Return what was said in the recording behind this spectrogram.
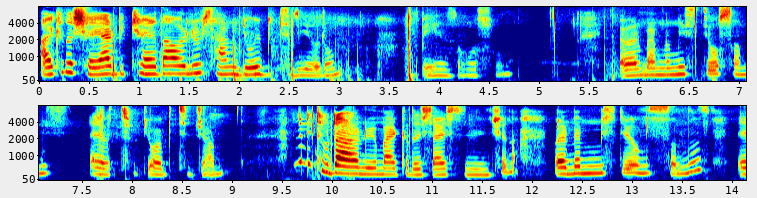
Arkadaşlar eğer bir kere daha ölürsem videoyu bitiriyorum. Haberiniz olsun. Öğrenmemi istiyorsanız evet videoyu bitireceğim. Hadi bir tur daha oynayayım arkadaşlar sizin için. Ölmemi istiyor musunuz? E,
